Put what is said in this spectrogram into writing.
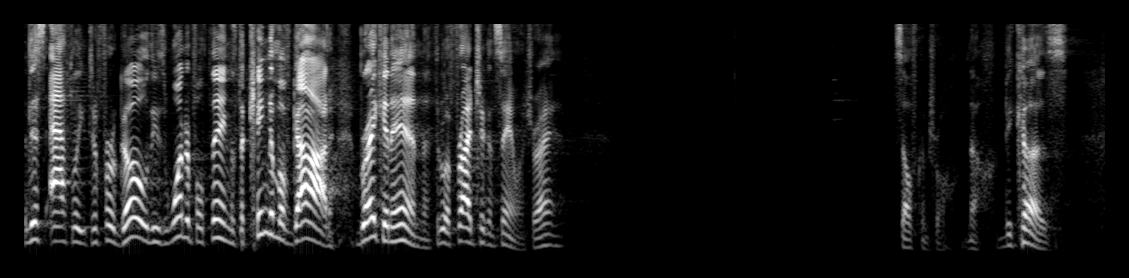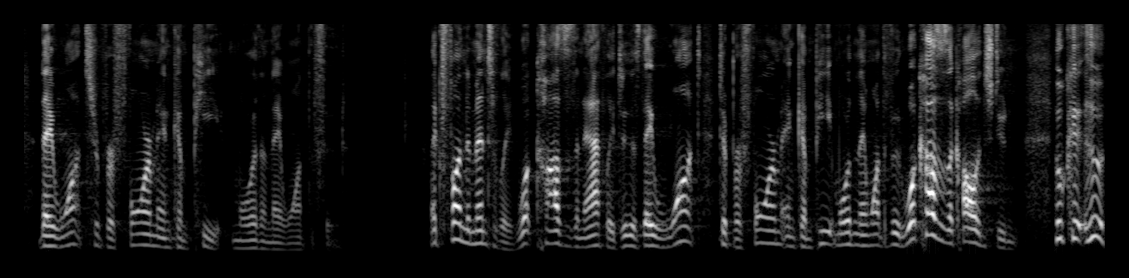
this athlete to forego these wonderful things, the kingdom of God breaking in through a fried chicken sandwich, right? Self control. No, because they want to perform and compete more than they want the food. Like fundamentally, what causes an athlete to do this? They want to perform and compete more than they want the food. What causes a college student who, who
